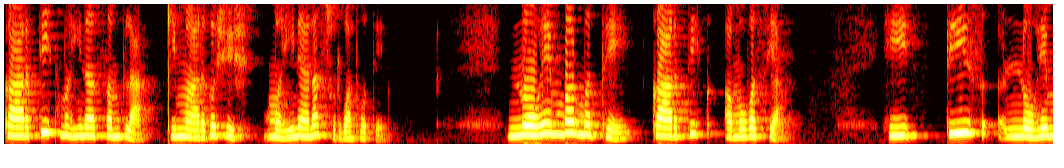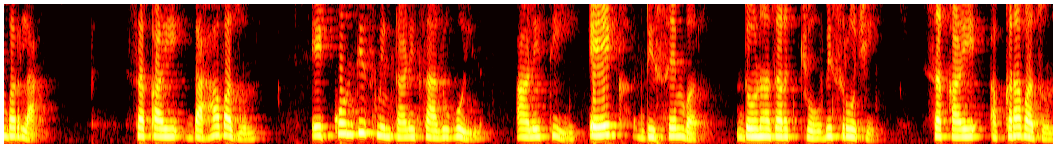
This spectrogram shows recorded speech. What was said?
कार्तिक महिना संपला की मार्गशीर्ष महिन्याला सुरुवात होते. नोव्हेंबरमध्ये कार्तिक अमावस्या ही तीस नोव्हेंबरला सकाळी दहा वाजून एकोणतीस मिनिटांनी चालू होईल आणि ती एक डिसेंबर दोन हजार चोवीस रोजी सकाळी अकरा वाजून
